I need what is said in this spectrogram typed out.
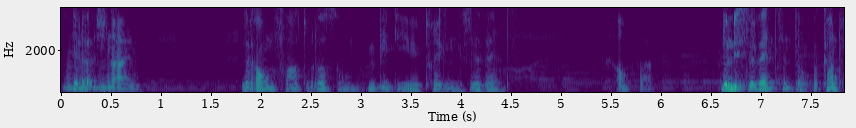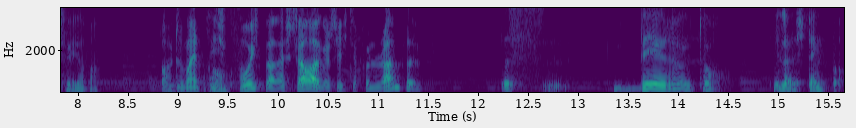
Hm, Vielleicht. Nein. Eine Raumfahrt oder so, wie die übrigen Sylvains. Raumfahrt. Nun, die Sylvains sind doch bekannt für ihre. Oh, du meinst die Raumfahrt. furchtbare Schauergeschichte von Rumpus? Das äh, wäre doch vielleicht denkbar.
